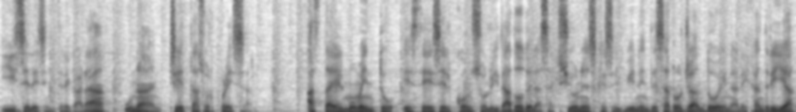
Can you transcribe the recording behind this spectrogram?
y se les entregará una ancheta sorpresa. Hasta el momento, este es el consolidado de las acciones que se vienen desarrollando en Alejandría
